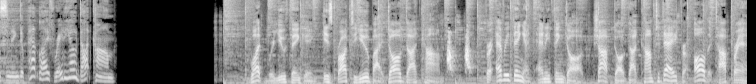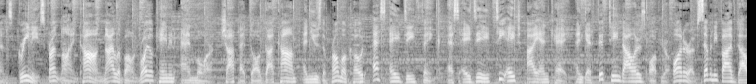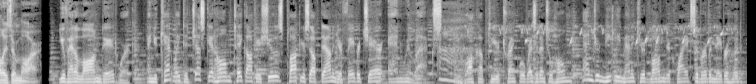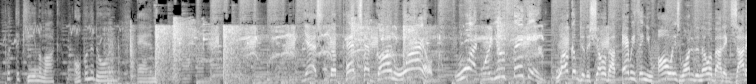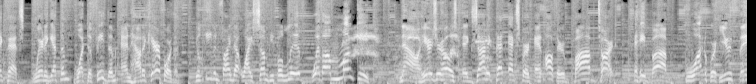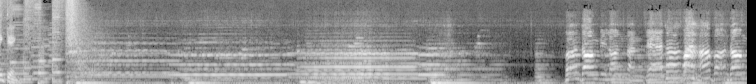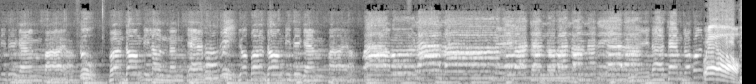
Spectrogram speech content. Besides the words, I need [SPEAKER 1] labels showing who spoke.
[SPEAKER 1] listening to PetLifeRadio.com.
[SPEAKER 2] What Were You Thinking is brought to you by Dog.com. For everything and anything dog, shop Dog.com today for all the top brands Greenies, Frontline, Kong, Nylabone, Royal Canin, and more. Shop at Dog.com and use the promo code SADTHINK, S A D T H I N K, and get $15 off your order of $75 or more.
[SPEAKER 3] You've had a long day at work, and you can't wait to just get home, take off your shoes, plop yourself down in your favorite chair, and relax. you ah. walk up to your tranquil residential home and your neatly manicured lawn in your quiet suburban neighborhood, put the key in the lock, open the door, and. Yes, the pets have gone wild! What were you thinking? Welcome to the show about everything you always wanted to know about exotic pets where to get them, what to feed them, and how to care for them. You'll even find out why some people live with a monkey. Now, here's your host, exotic pet expert and author Bob Tarte. Hey, Bob, what were you thinking?
[SPEAKER 4] Empire. Two. Burn down the London Theatre. Three. You burn down the big empire.
[SPEAKER 5] Well,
